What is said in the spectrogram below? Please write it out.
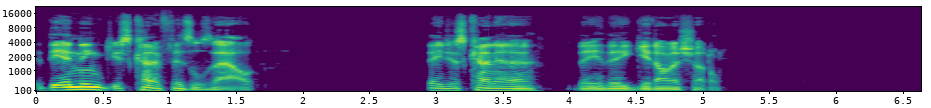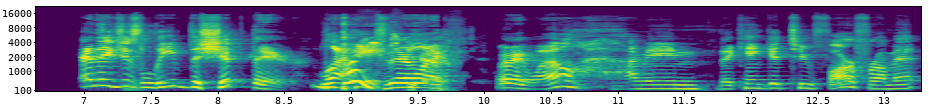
the ending just kind of fizzles out. They just kind of they they get on a shuttle. And they just leave the ship there. Like right. they're yeah. like, all right, well, I mean, they can't get too far from it.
